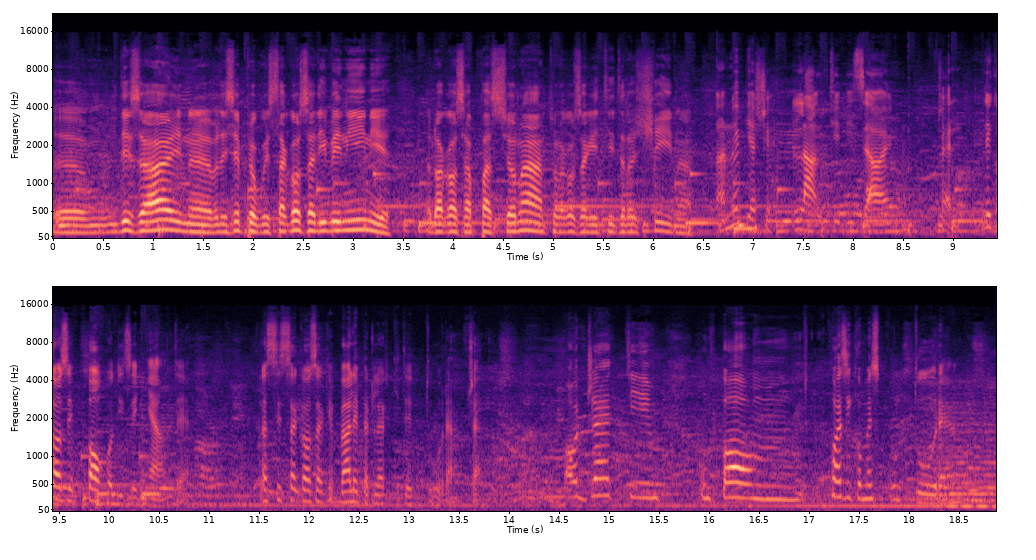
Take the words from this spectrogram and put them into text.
Il design, per esempio questa cosa di Venini è una cosa appassionante, una cosa che ti trascina. A noi piace l'anti-design, cioè le cose poco disegnate, la stessa cosa che vale per l'architettura, cioè oggetti un po' quasi come sculture.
